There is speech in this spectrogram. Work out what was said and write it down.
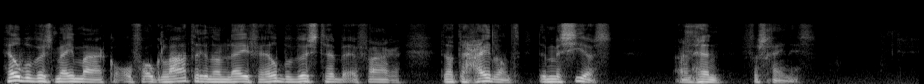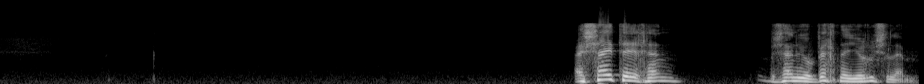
heel bewust meemaken. Of ook later in hun leven heel bewust hebben ervaren dat de heiland, de Messias, aan hen verschenen is. Hij zei tegen hen, we zijn nu op weg naar Jeruzalem,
